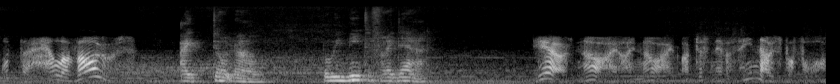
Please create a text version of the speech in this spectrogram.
What the hell are those? I don't know, but we need to find Dad. Yeah, no, I, I know. I, I've just never seen those before.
